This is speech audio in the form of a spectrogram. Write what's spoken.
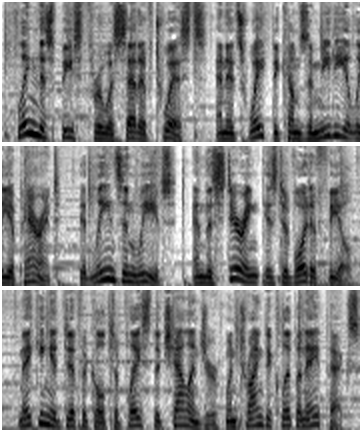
Fling this beast through a set of twists and its weight becomes immediately apparent, it leans and weaves, and the steering is devoid of feel, making it difficult to place the Challenger when trying to clip an apex.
